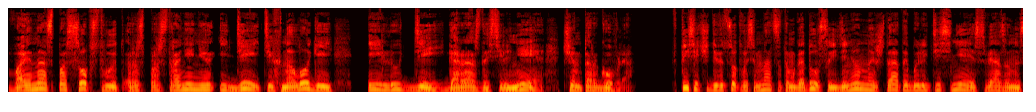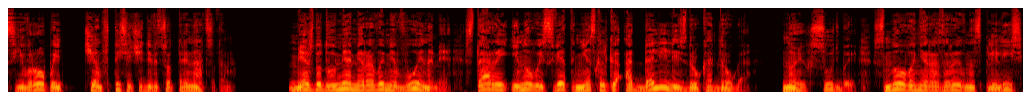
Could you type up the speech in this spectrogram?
Война способствует распространению идей, технологий и людей гораздо сильнее, чем торговля. В 1918 году Соединенные Штаты были теснее связаны с Европой, чем в 1913. Между двумя мировыми войнами старый и новый свет несколько отдалились друг от друга, но их судьбы снова неразрывно сплелись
